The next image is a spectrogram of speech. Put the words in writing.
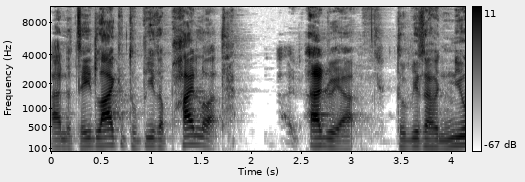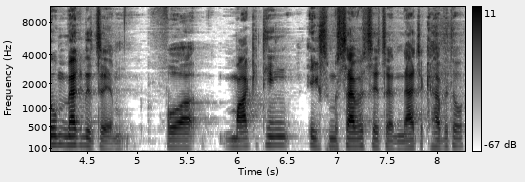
and they like to be the pilot area to be the new mechanism for marketing ecosystem services and natural capital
